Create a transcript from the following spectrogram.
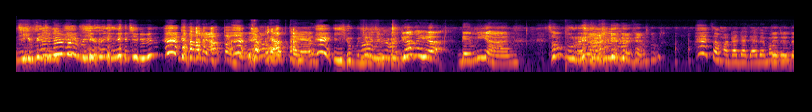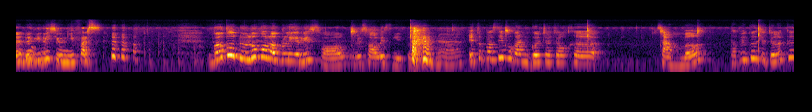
Jimin, Jimin, Jimin. gak kelihatan ya Gak kelihatan. Iya bener juga. dia kayak Demian sempurna Sama dada-dada emang Dada-dada Miss gitu. Universe. gue tuh dulu kalau beli risol risolis gitu Nah, itu pasti bukan gue cocok ke sambel tapi gue cocoknya ke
